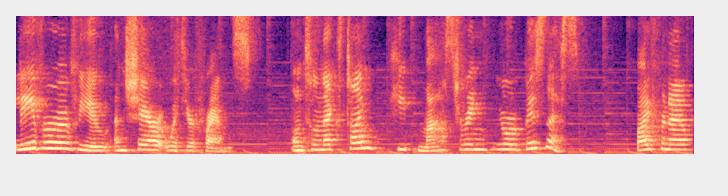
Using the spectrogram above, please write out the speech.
leave a review, and share it with your friends. Until next time, keep mastering your business. Bye for now.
